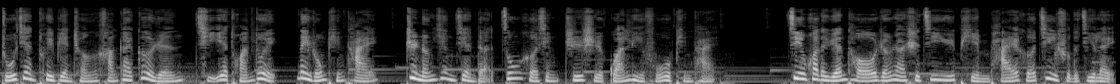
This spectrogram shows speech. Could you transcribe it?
逐渐蜕变成涵盖个人、企业团队、内容平台、智能硬件的综合性知识管理服务平台。进化的源头仍然是基于品牌和技术的积累。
